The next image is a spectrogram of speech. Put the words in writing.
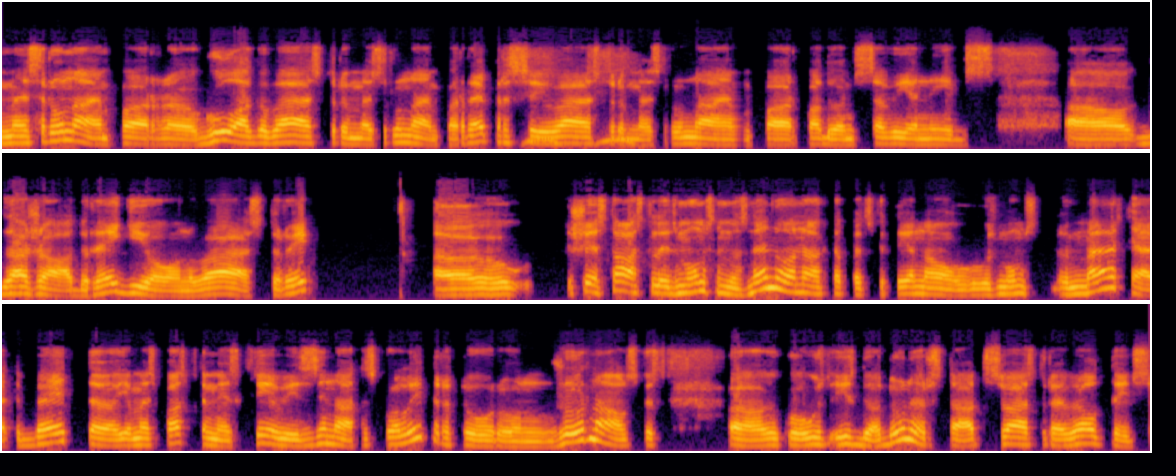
Mēs runājam par uh, gulaga vēsturi, mēs runājam par represiju vēsturi, mēs runājam par Padomju Savienības uh, dažādu reģionu vēsturi. Uh, šie stāsti līdz mums nemaz nenonāk, tāpēc, ka tie nav uz mums mērķēti, bet, uh, ja mēs paskatāmies Krievijas zinātnisko literatūru un žurnālus, kas, uh, ko izdod universitātes vēsturē veltīts,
